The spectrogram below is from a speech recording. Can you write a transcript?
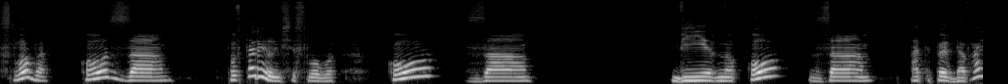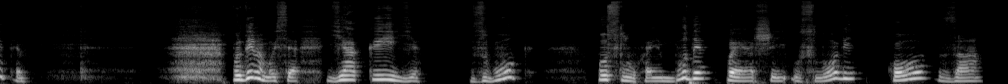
слова коза. Повторили всі слово коза. Вірно, коза. А тепер давайте подивимося, який звук послухаємо. Буде перший у слові коза.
